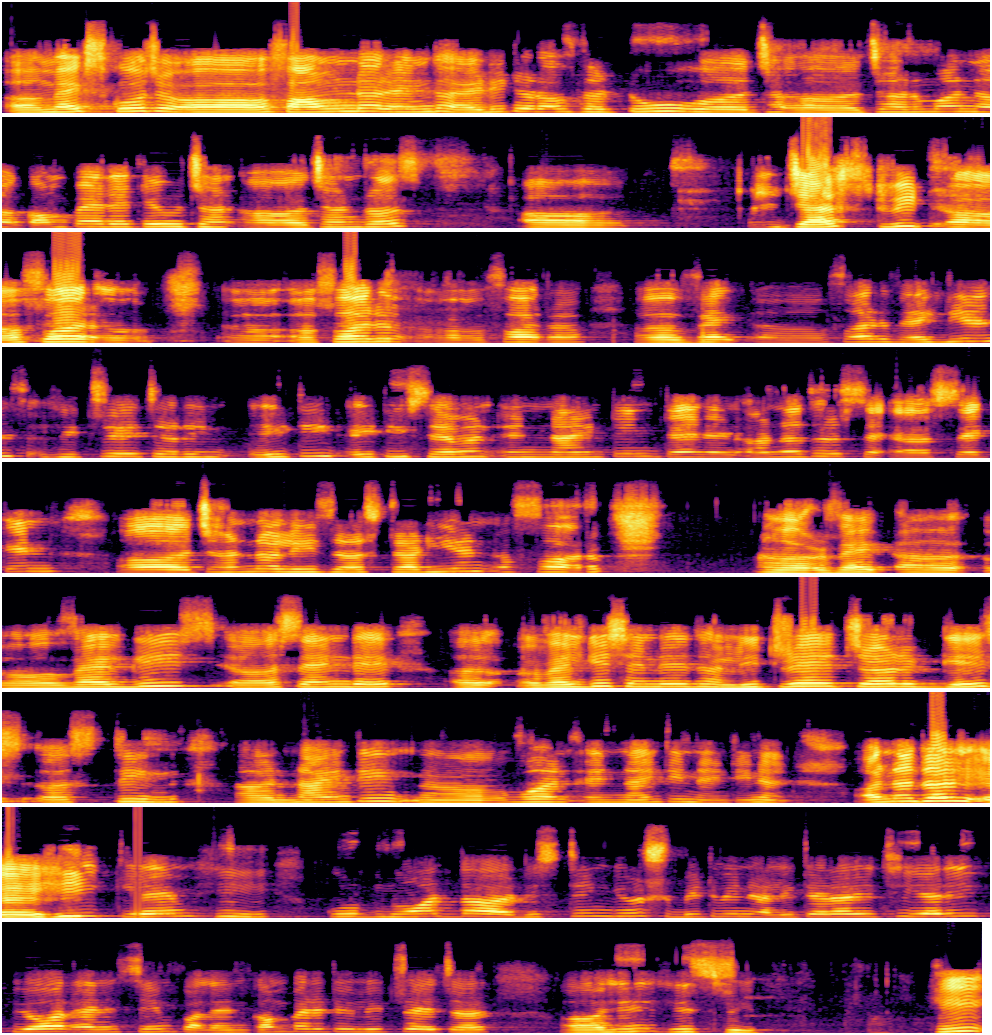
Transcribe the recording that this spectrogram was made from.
Uh, Max Koch, uh, founder and the editor of the two uh, uh, German uh, comparative uh, journals, uh, just uh, for for for for Wagner literature in 1887 and 1910, and another se- second journal is a study for uh, Ve- uh, uh, uh, Sende, uh, Sende, the literature Gaze uh, Steen, uh, 1901 and 1999. Another, uh, he claimed he could not uh, distinguish between a literary theory, pure and simple, and comparative literature uh, history he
